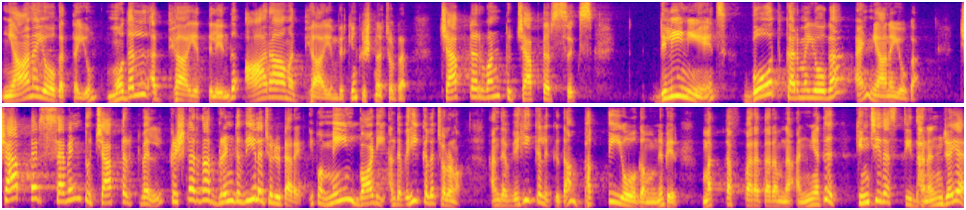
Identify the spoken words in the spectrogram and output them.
ஞான யோகத்தையும் முதல் அத்தியாயத்திலேருந்து ஆறாம் அத்தியாயம் வரைக்கும் கிருஷ்ணர் சொல்றார். Chapter one to chapter six delineates both karma yoga and jnana yoga chapter seven to chapter twelve கிருஷ்ணர் தான் ரெண்டு வீல சொல்லிட்டாரு. இப்போ மெயின் பாடி அந்த வெஹிக்கலை சொல்லணும். அந்த வெஹிக்கலுக்கு தான் பக்தி யோகம்னு பேர். மத்த பரதரம்னு அந்நது கிஞ்சிதஸ்தி தனஞ்சய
